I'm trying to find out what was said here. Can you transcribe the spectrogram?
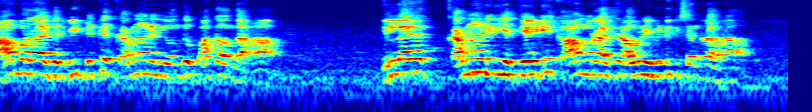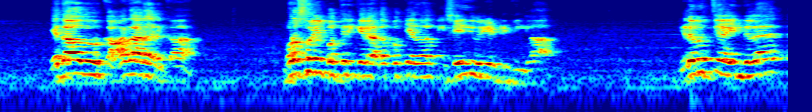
காமராஜர் வீட்டுக்கு கருணாநிதி வந்து பார்க்க வந்தாரா? இல்ல கருணாநிதியை தேடி காமராஜர் அவருடைய வீட்டுக்கு சென்றாரா? ஏதாவது ஒரு ஆதாரம் இருக்கா? முரசொலி பத்திரிகையில அதை பத்தி ஏதாவது நீங்க செய்தி வெளியிட்டிருக்கீங்களா? எழுபத்தி ஐந்துல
